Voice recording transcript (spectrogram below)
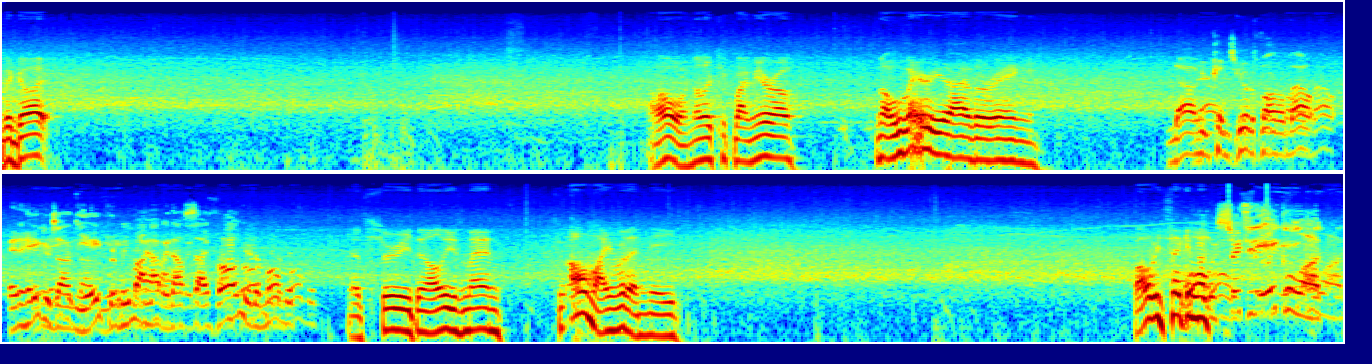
To the gut. Oh, another kick by Miro. No lariat out of the ring. Now here comes Miro to follow him out. And Hager's on the apron. We might have an outside brawl here in a moment. That's true, Ethan. All these men. Oh my, what a knee. Oh, he's taking Oh, the. straight to the ankle lock.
